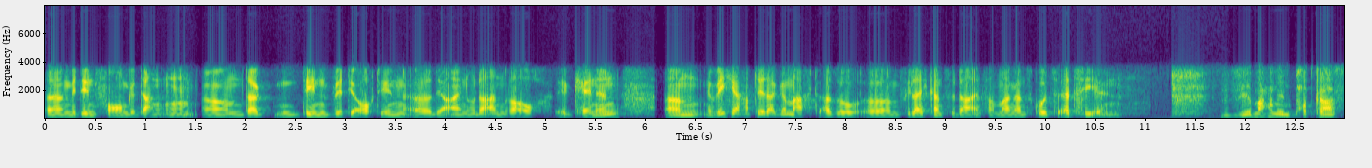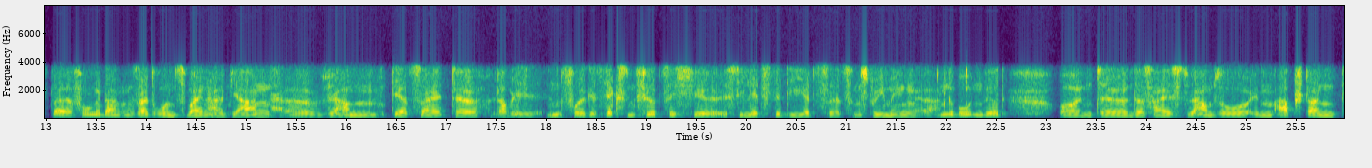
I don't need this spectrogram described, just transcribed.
äh, mit den Fondsgedanken. Ähm, da, den wird ja auch den, äh, der eine oder andere auch äh, kennen. Ähm, welche habt ihr da gemacht? Also ähm, vielleicht kannst du da einfach mal ganz kurz erzählen. Wir machen den Podcast äh, Fondsgedanken seit rund zweieinhalb Jahren. Äh, wir haben derzeit, äh, glaube ich, in Folge 46 äh, ist die letzte, die jetzt äh, zum Streaming äh, angeboten wird. Und äh, das heißt, wir haben so im Abstand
